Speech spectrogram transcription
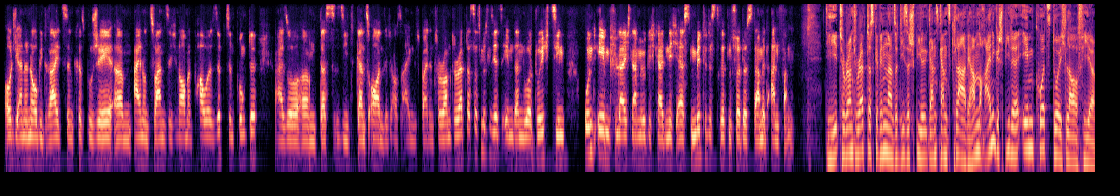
OG Ananobi 13, Chris Bouget ähm, 21, Norman Powell 17 Punkte. Also ähm, das sieht ganz ordentlich aus eigentlich bei den Toronto Raptors. Das müssen sie jetzt eben dann nur durchziehen und eben vielleicht nach Möglichkeit nicht erst Mitte des dritten Viertels damit anfangen. Die Toronto Raptors gewinnen also dieses Spiel ganz, ganz klar. Wir haben noch einige Spiele im Kurzdurchlauf hier.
